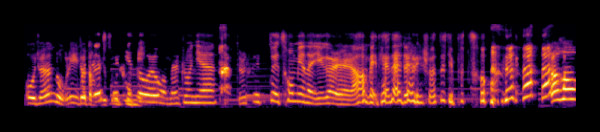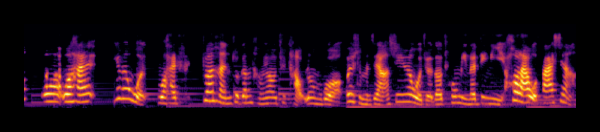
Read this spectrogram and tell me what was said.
我觉得努力就等于不聪明。作为我们中间就是最最聪明的一个人，然后每天在这里说自己不聪明，然后我我还因为我我还专门就跟朋友去讨论过为什么这样，是因为我觉得聪明的定义，后来我发现了，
